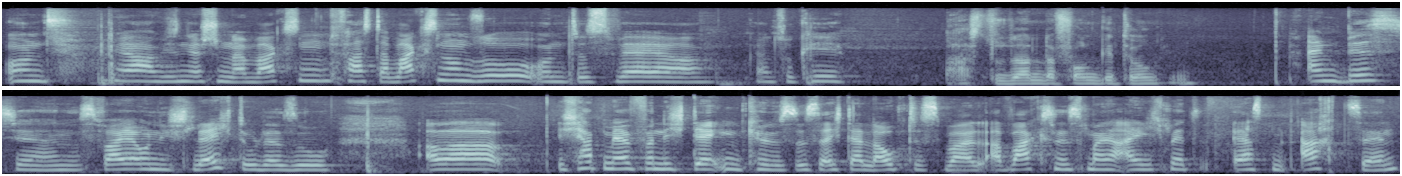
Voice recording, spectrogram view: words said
Und ja, wir sind ja schon erwachsen, fast erwachsen und so. Und das wäre ja ganz okay. Hast du dann davon getrunken? Ein bisschen. Es war ja auch nicht schlecht oder so. Aber ich habe mir einfach nicht denken können, dass es echt erlaubt ist, weil erwachsen ist man ja eigentlich mit, erst mit 18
